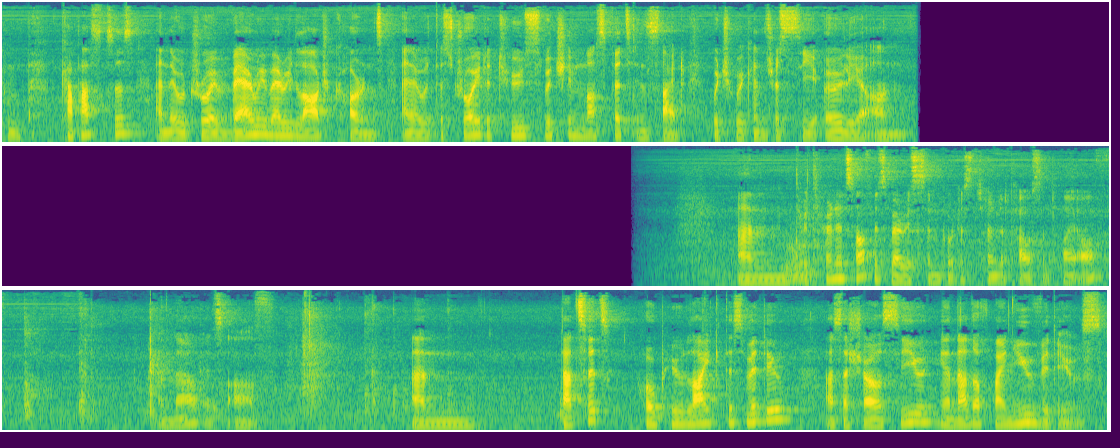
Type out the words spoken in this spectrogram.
capacitors and it will draw a very very large current and it will destroy the two switching MOSFETs inside, which we can just see earlier on. And to turn it off, it's very simple. Just turn the power supply off. And now it's off. And that's it. Hope you like this video, as I shall see you in another of my new videos.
